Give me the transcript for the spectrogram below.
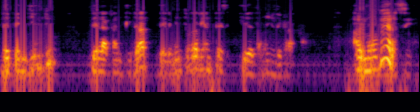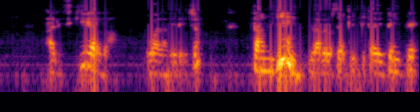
dependiendo de la cantidad de elementos variantes y de tamaño de grano. Al moverse a la izquierda o a la derecha, también la velocidad crítica de temple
